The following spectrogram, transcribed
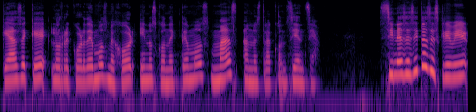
que hace que lo recordemos mejor y nos conectemos más a nuestra conciencia. Si necesitas escribir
